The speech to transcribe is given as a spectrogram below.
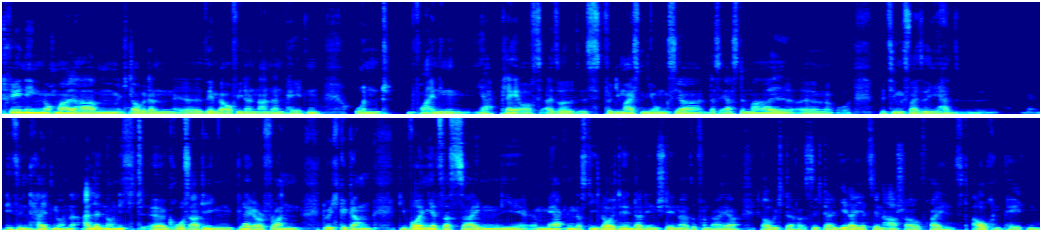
Training nochmal haben. Ich glaube, dann äh, sehen wir auch wieder einen anderen Peyton. Und vor allen Dingen, ja, Playoffs. Also ist für die meisten Jungs ja das erste Mal, äh, beziehungsweise ja, die sind halt noch alle noch nicht äh, großartigen Playoff-Run durchgegangen. Die wollen jetzt was zeigen, die merken, dass die Leute hinter denen stehen. Also von daher glaube ich, dass sich da jeder jetzt den Arsch aufreißt, auch ein Peyton.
